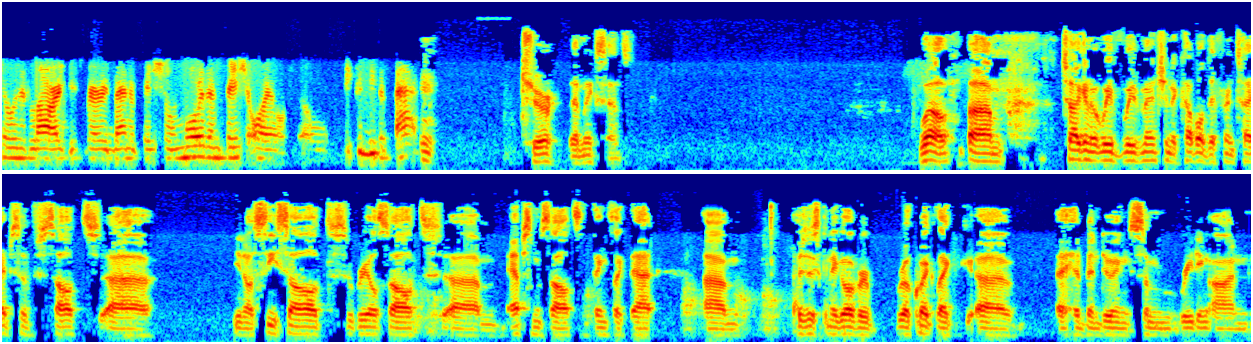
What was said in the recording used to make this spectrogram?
show that lard is very beneficial, more than fish oil. So it could be the best. Mm. Sure, that makes sense. Well, um, talking about, we've we've mentioned a couple different types of salts, uh, you know, sea salt, real salt, um, Epsom salts, and things like that. Um, I was just going to go over real quick, like uh, I had been doing some reading on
